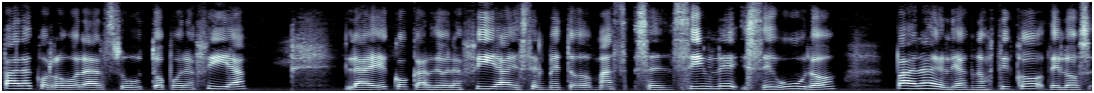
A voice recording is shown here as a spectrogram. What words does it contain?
para corroborar su topografía. La ecocardiografía es el método más sensible y seguro para el diagnóstico de los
